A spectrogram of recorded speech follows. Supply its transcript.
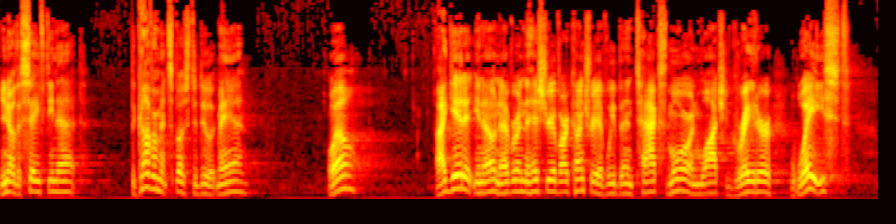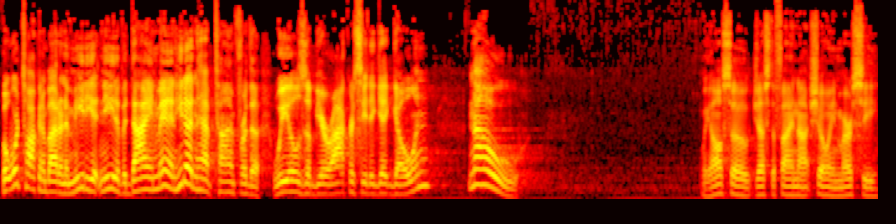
You know, the safety net? The government's supposed to do it, man. Well, I get it, you know, never in the history of our country have we been taxed more and watched greater waste. But we're talking about an immediate need of a dying man. He doesn't have time for the wheels of bureaucracy to get going. No. We also justify not showing mercy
